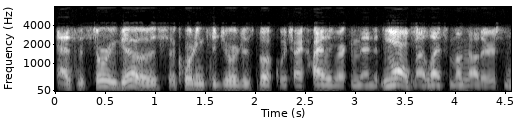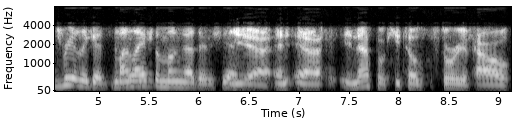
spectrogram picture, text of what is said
as the story goes, according to George's book, which I highly recommend, it's Yes. My Life Among Others. Really good. My life among others. Yes. Yeah, and uh, in that book, he tells the story of how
